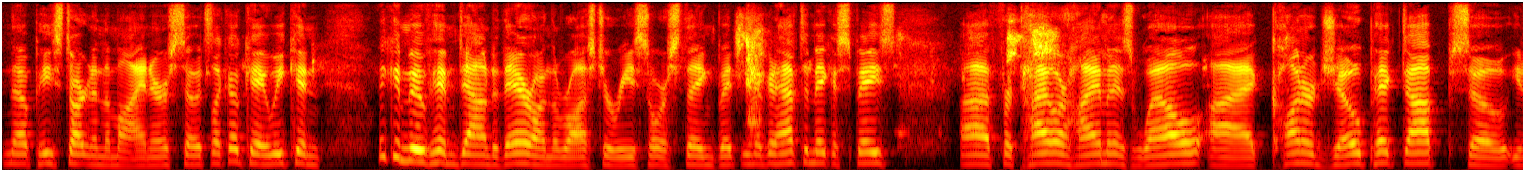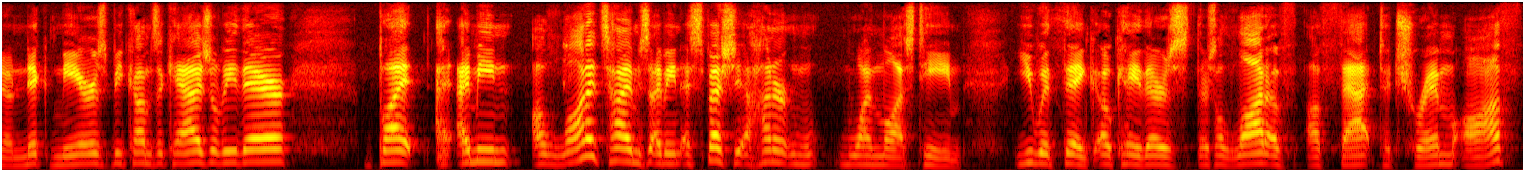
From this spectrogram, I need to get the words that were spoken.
nope, he's starting in the minors. So it's like, okay, we can we can move him down to there on the roster resource thing, but you know, gonna have to make a space uh, for Tyler Heineman as well. Uh, Connor Joe picked up, so you know Nick Mears becomes a casualty there. But I, I mean, a lot of times, I mean, especially a 101 loss team, you would think, okay, there's there's a lot of, of fat to trim off.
